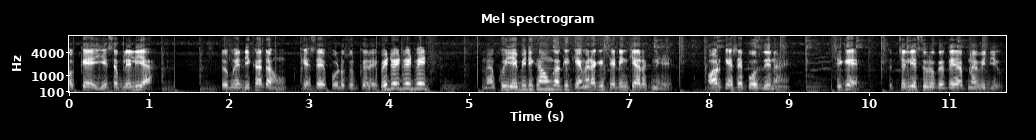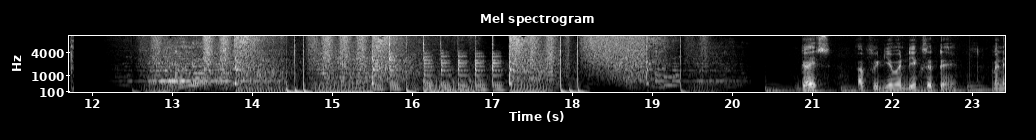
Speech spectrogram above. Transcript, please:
ओके ये सब ले लिया? तो मैं दिखाता हूँ कैसे फोटोशूट करें। वेट वेट वेट वेट मैं आपको ये भी दिखाऊँगा कि कैमरा की सेटिंग क्या रखनी है और कैसे पोस्ट देना है। ठीक है? तो चलिए शुरू करते हैं अपना वीडियो गाइस आप वीडियो में देख सकते हैं मैंने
